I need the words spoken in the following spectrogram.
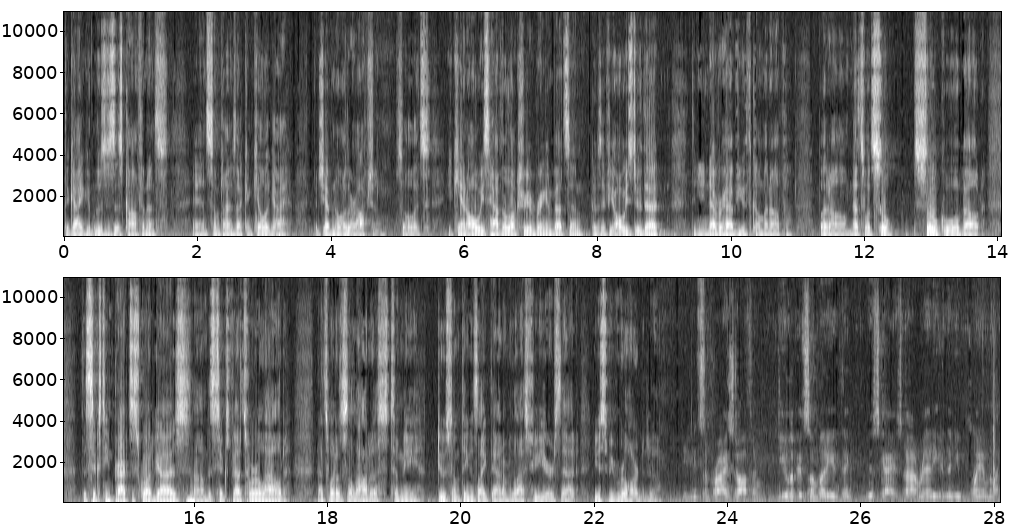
The guy get, loses his confidence, and sometimes that can kill a guy. But you have no other option. So it's you can't always have the luxury of bringing vets in because if you always do that, then you never have youth coming up. But um, that's what's so so cool about the 16 practice squad guys. Um, the six vets were allowed. That's what has allowed us to me do some things like that over the last few years that used to be real hard to do. Do you get surprised often? Do you look at somebody and think this guy is not ready, and then you play him like,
